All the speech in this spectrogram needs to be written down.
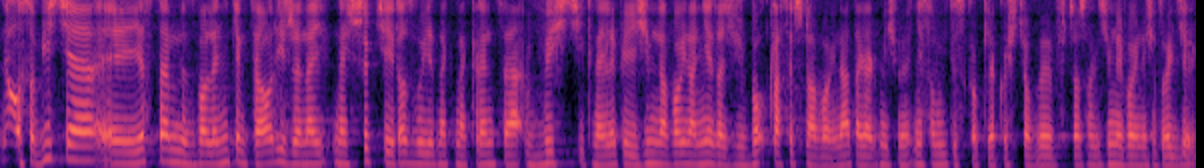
no, osobiście e, jestem zwolennikiem teorii, że naj, najszybciej rozwój jednak nakręca wyścig. Najlepiej zimna wojna, nie zaś wo, klasyczna wojna, tak jak mieliśmy niesamowity skok jakościowy w czasach zimnej wojny światowej, gdzie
